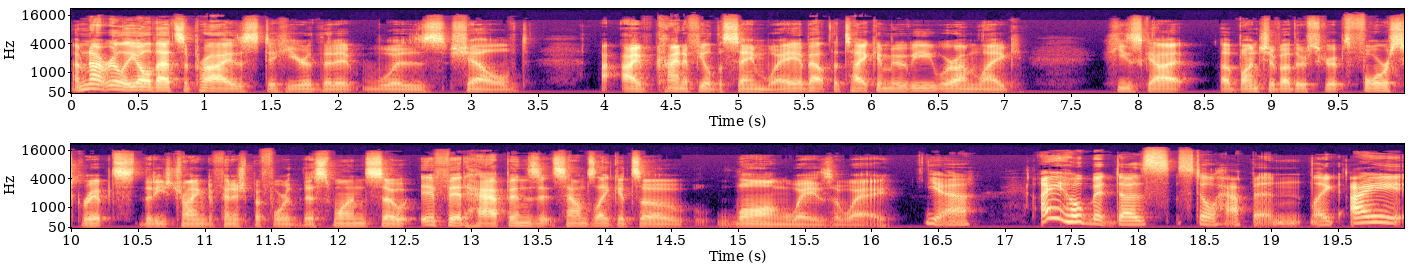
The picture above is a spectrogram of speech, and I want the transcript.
I'm not really all that surprised to hear that it was shelved. I, I kind of feel the same way about the Taika movie, where I'm like, he's got a bunch of other scripts, four scripts that he's trying to finish before this one. So if it happens, it sounds like it's a long ways away. Yeah. I hope it does still happen. Like I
